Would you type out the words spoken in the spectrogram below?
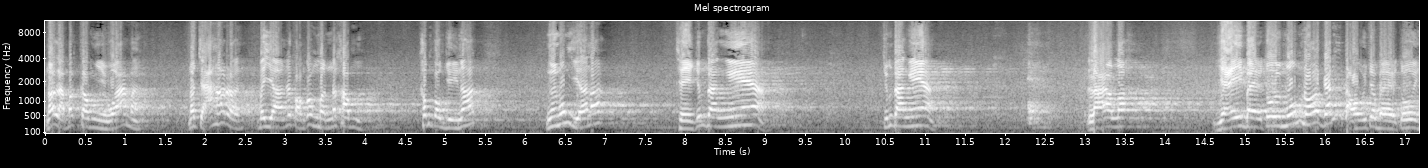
Nó làm bất công nhiều quá mà. Nó trả hết rồi. Bây giờ nó còn có mình nó không? Không còn gì nó hết. Người muốn gì ở nó? Thì chúng ta nghe. Chúng ta nghe. Là Allah. Vậy bề tôi muốn nó gánh tội cho bề tôi.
